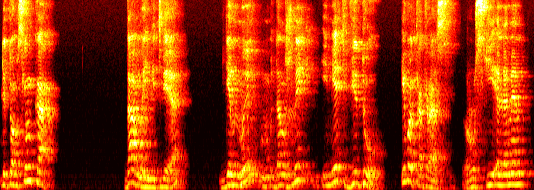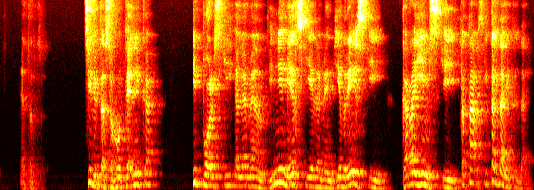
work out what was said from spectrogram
Литовском как давней Литве, где мы должны иметь в виду. И вот как раз русский элемент, этот цивитас рутеника, и польский элемент, и немецкий элемент, еврейский, караимский, татарский и так далее, и так далее.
